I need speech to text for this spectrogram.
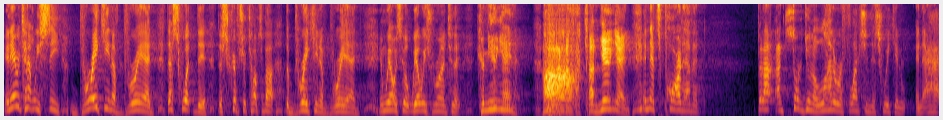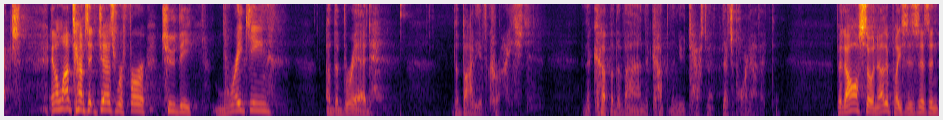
And every time we see breaking of bread, that's what the, the scripture talks about the breaking of bread. And we always go, we always run to it communion. Ah, communion. And that's part of it. But I, I started doing a lot of reflection this week in, in Acts. And a lot of times it does refer to the breaking of the bread, the body of Christ the cup of the vine, the cup of the New Testament. That's part of it. But also in other places it says, and,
